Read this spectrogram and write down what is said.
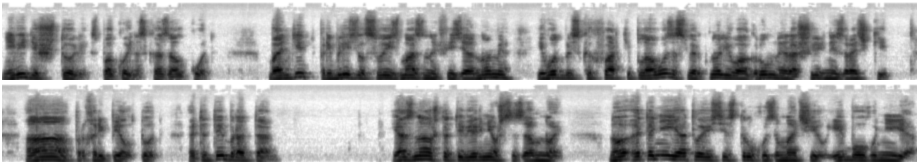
не видишь, что ли?» – спокойно сказал кот. Бандит приблизил свою измазанную физиономию, и в отблесках фар тепловоза сверкнули его огромные расширенные зрачки. «А, – прохрипел тот, – это ты, братан?» Я знал, что ты вернешься за мной. Но это не я твою сеструху замочил, ей-богу, не я».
